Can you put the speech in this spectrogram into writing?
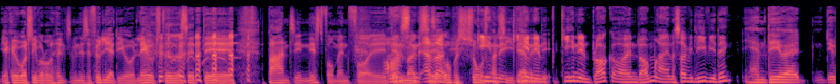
jeg, kan jo godt se, hvor du er helst, men selvfølgelig er det jo et lavt sted at sætte øh, barn til en næstformand for øh, Og Danmarks sådan, altså, oppositionsparti. Giv hende, Der, giv, hende en, giv hende en blok og en lommeregner, så er vi lige vidt, ikke? Jamen, det er, jo, det er jo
